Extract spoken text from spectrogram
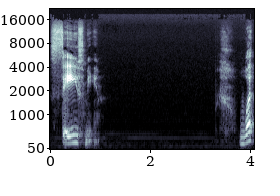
save me. What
